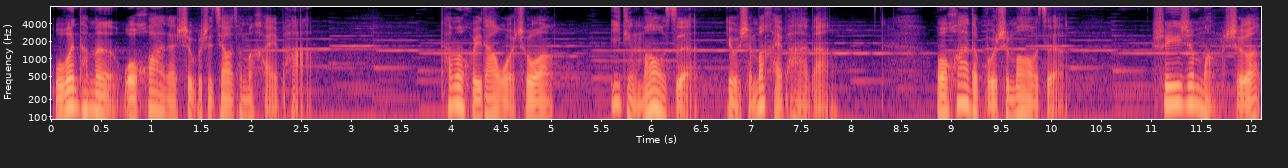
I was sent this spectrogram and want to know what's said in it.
我问他们我画的是不是叫他们害怕。他们回答我说：“一顶帽子。”有什么害怕的？我画的不是帽子，是一只蟒蛇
